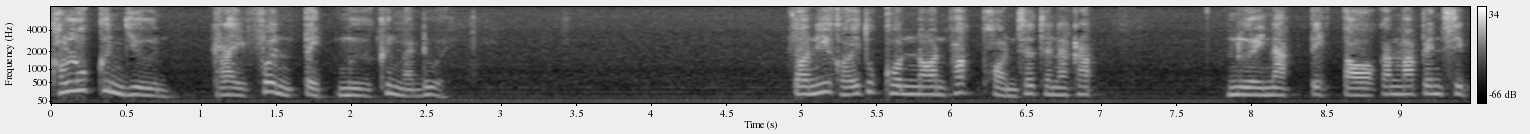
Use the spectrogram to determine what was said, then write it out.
เขาลุกขึ้นยืน ไรเฟิลติดมือขึ้นมาด้วย ตอนนี้ขอให้ทุกคนนอนพักผ่อนเถอะนะครับ เหนื่อยหนักติดต่อกันมาเป็นสิบ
